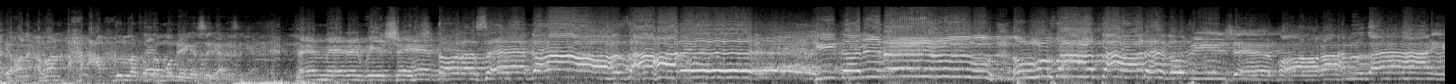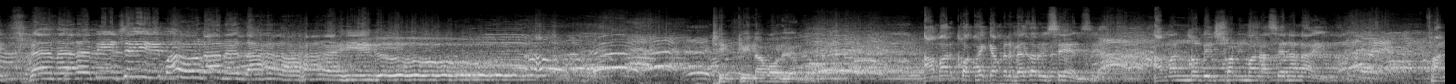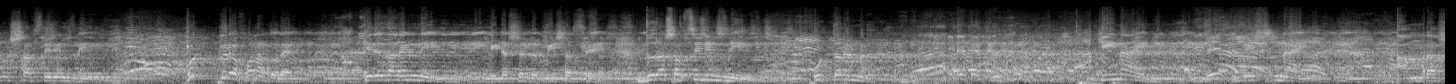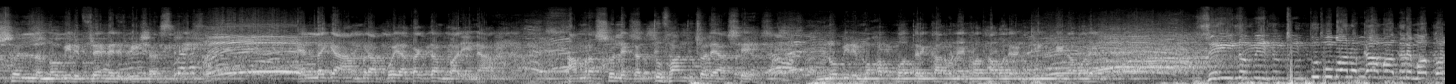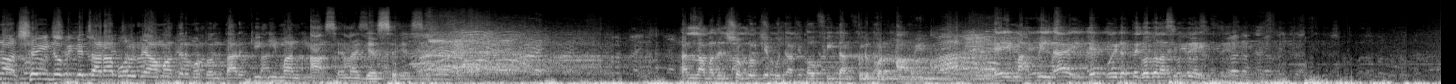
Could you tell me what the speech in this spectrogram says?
এখন আব্দুল্লাহ কথা মনে গেছে গা। বিষে দরসে গারে কথায় কি আপনার বেজার হইছেন আমার নবীর সম্মান আছে না নাই? ফানুক সাহ চিনেননি হুট করে এটা বিষ আছে। না? কি নাই? নাই। আমরা শৈল্য নবীর প্রেমের বিষ আছে। এর লাগে আমরা বয়া থাকতাম পারি না। আমরা শুনলে একটা তুফান চলে আসে। নবীর মহব্বতের কারণে কথা বলেন ঠিক কিনা বলেন? যেই নবীর আমাদের মতো না সেই নবীকে যারা বলবে আমাদের মতন তার কি ইমান আছে না গেছে? আল্লাহ আমাদের সকলকে বোঝার তৌফিক দান করুন আমিন। এই মাহফিল এই বইটাতে গদল আসিনি রে?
